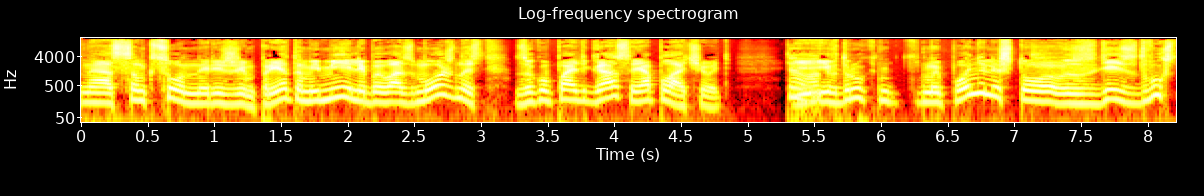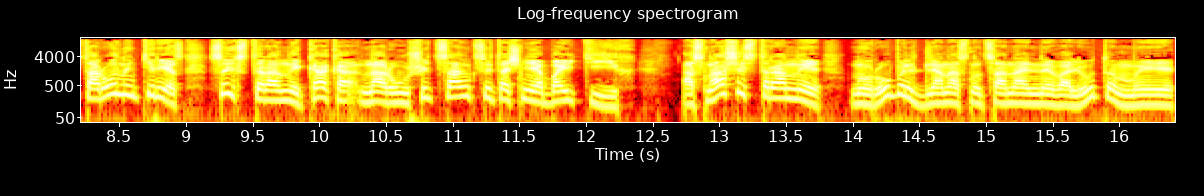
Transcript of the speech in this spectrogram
а, санкционный режим, при этом имели бы возможность закупать газ и оплачивать. И, и вдруг мы поняли, что здесь с двух сторон интерес. С их стороны, как нарушить санкции, точнее, обойти их. А с нашей стороны, ну, рубль для нас национальная валюта. Мы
